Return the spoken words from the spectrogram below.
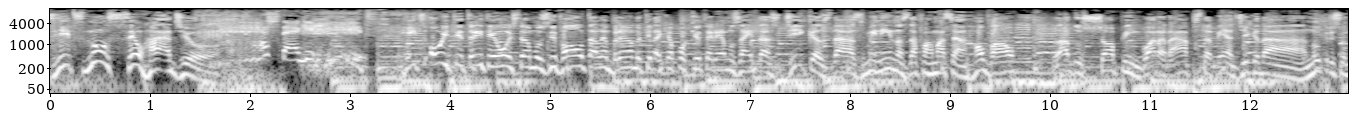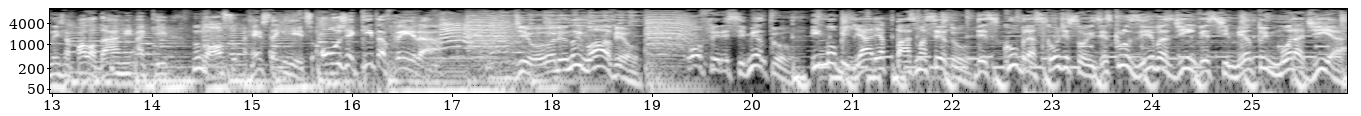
mais hits no seu rádio. Hashtag Hits. Hits 8 e 31 estamos de volta. Lembrando que daqui a pouquinho teremos ainda as dicas das meninas da farmácia Roval, lá do Shopping Guararapes. Também a dica da nutricionista Paula Darne aqui no nosso Hashtag Hits. Hoje é quinta-feira. De olho no imóvel. Oferecimento. Imobiliária Paz Macedo. Descubra as condições exclusivas de investimento e moradia.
